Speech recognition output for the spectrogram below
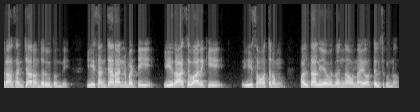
గ్రహ సంచారం జరుగుతుంది. ఈ సంచారాన్ని బట్టి ఈ రాశి వారికి ఈ సంవత్సరం ఫలితాలు ఏ విధంగా ఉన్నాయో తెలుసుకుందాం.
